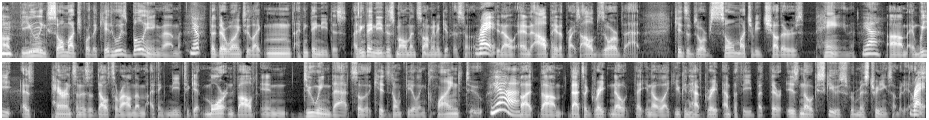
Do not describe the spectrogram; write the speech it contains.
of feeling so much for the kid who is bullying them Mm-hmm. Yep. that they're willing to like, mm, I think they need this. I think they need this moment, so I'm going to give this to them. Right. You know, and I'll pay the price. I'll absorb that. Kids absorb so much of each other's pain. Yeah. Um, and we, as parents and as adults around them, I think need to get more involved in doing that so that kids don't feel inclined to. Yeah. But um, that's a great note that, you know, like you can have great empathy, but there is no excuse for mistreating somebody else. Right.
